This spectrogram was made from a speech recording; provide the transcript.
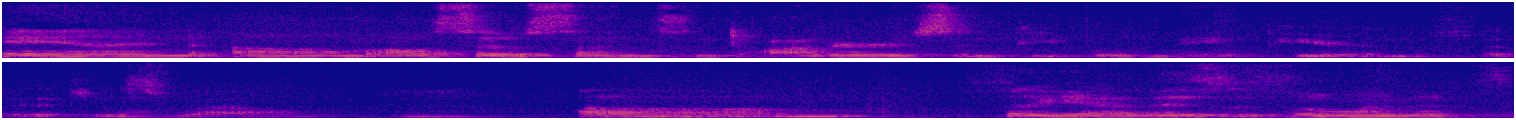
and um, also sons and daughters and people who may appear in the footage as well. Um, so yeah, this is the one that's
